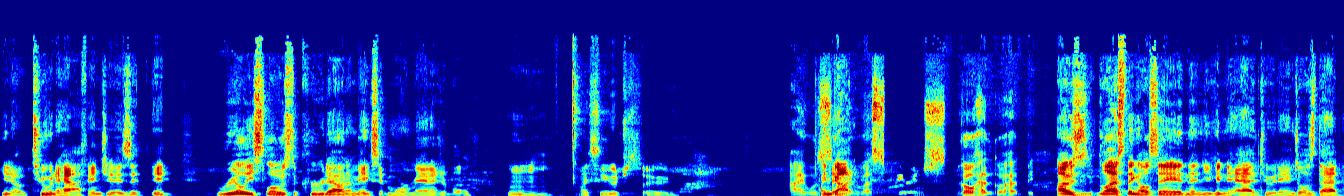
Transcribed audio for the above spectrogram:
you know two and a half inches. It it really slows the crew down and makes it more manageable. Hmm. I see what you're saying. I would And say got- in my experience. Go ahead, go ahead, Pete. I was last thing I'll say, and then you can add to it, Angel, is that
